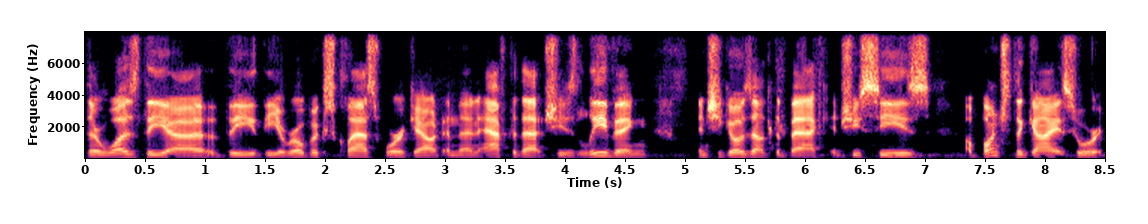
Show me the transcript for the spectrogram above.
there was the uh, the the aerobics class workout, and then after that, she's leaving, and she goes out the back, and she sees a bunch of the guys who are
